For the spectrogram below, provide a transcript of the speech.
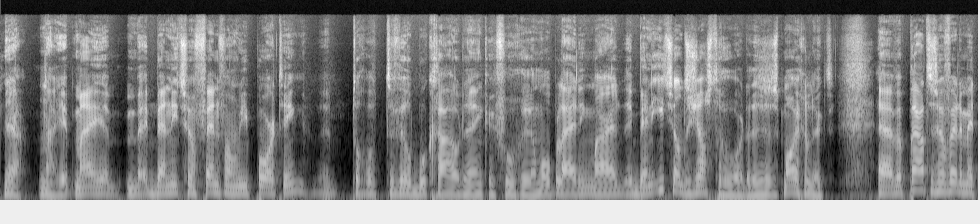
Ja, nou, je hebt mij, eh, ik ben niet zo'n fan van reporting. Eh, toch wel te veel boek gehouden, denk ik, vroeger in mijn opleiding. Maar ik ben iets enthousiaster geworden, dus dat is mooi gelukt. Uh, we praten zo verder met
